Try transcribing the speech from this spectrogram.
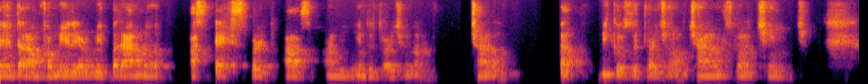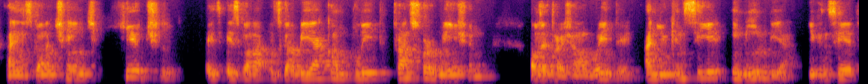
uh, that i'm familiar with but i'm not as expert as I'm in the traditional channel but because the traditional channel is going to change and it's going to change hugely it's, it's going to it's going to be a complete transformation of the traditional retail. And you can see it in India, you can see it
